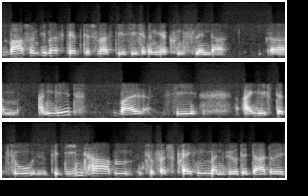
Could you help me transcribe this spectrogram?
war schon immer skeptisch, was die sicheren Herkunftsländer ähm, angeht, weil sie eigentlich dazu gedient haben, zu versprechen, man würde dadurch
